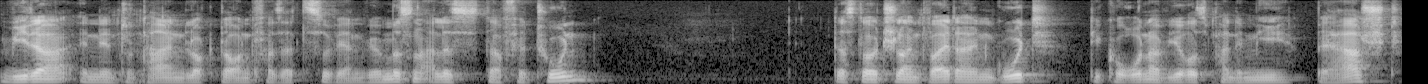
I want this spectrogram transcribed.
wieder in den totalen Lockdown versetzt zu werden. Wir müssen alles dafür tun, dass Deutschland weiterhin gut die Coronavirus-Pandemie beherrscht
